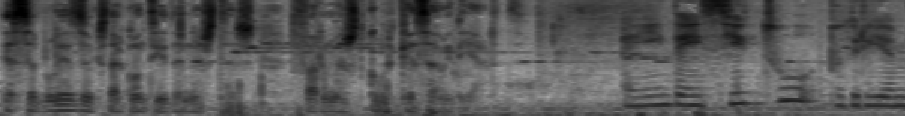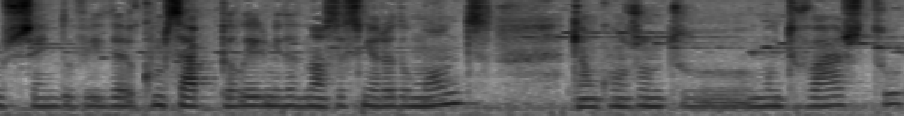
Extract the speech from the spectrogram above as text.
essa beleza que está contida nestas formas de comunicação e de arte. Ainda em situ, poderíamos, sem dúvida, começar pela Ermida de Nossa Senhora do Monte, que é um conjunto muito vasto,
